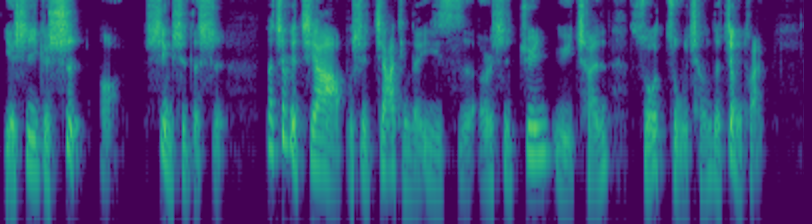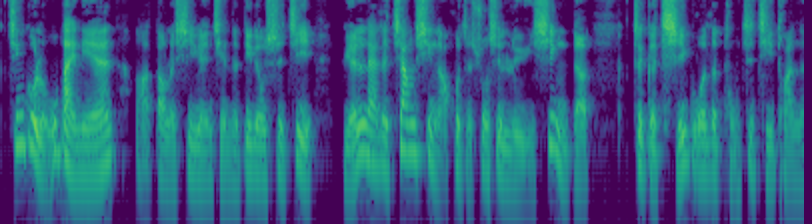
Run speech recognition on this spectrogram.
也是一个氏啊，姓氏的氏。那这个家啊，不是家庭的意思，而是君与臣所组成的政团。经过了五百年啊，到了西元前的第六世纪，原来的姜姓啊，或者说是吕姓的这个齐国的统治集团呢，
